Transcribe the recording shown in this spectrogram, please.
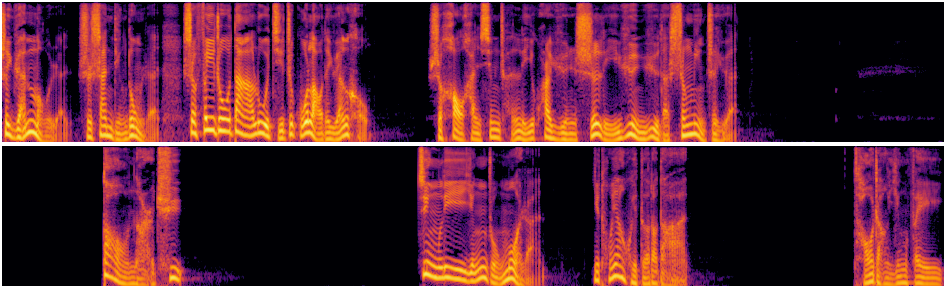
是元谋人，是山顶洞人，是非洲大陆几只古老的猿猴，是浩瀚星辰里一块陨石里孕育的生命之源。到哪儿去？静立影种默然，你同样会得到答案。草长莺飞，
